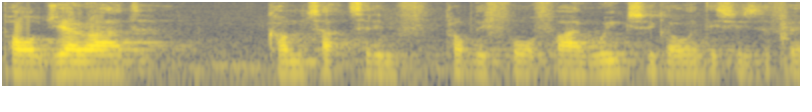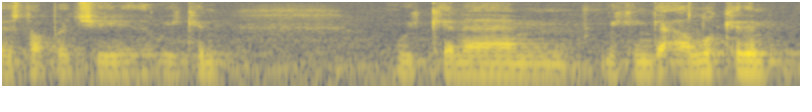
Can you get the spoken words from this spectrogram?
Paul Gerrard contacted him probably four or five weeks ago, and this is the first opportunity that we can we can um, we can get a look at him.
